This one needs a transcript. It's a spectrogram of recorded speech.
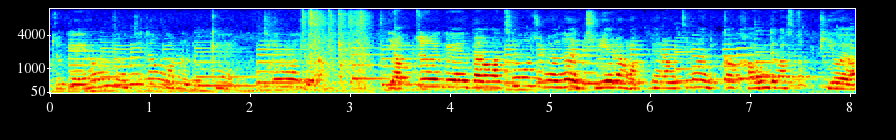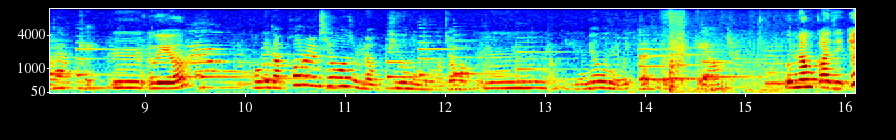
쪽에 항상 진한 거를 이렇게 채워줘요. 이 앞쪽에다가 채워주면 은 뒤에랑 앞에랑 진하니까 가운데가 쏙 비어요 하얗게. 음, 왜요? 거기다 펄을 채워주려고 비워놓는 거죠. 음, 음영은 여기까지 넣을게요. 음영까지.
